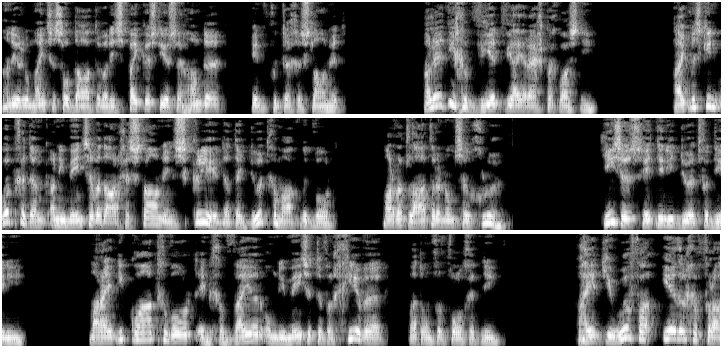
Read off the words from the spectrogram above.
na die Romeinse soldate wat die spykers deur sy hande en voete geslaan het. Hulle het nie geweet wie hy regtig was nie. Hy het miskien ook gedink aan die mense wat daar gestaan en skree dat hy doodgemaak moet word, maar wat later in hom sou glo. Jesus het nie die dood verdien nie, maar hy het nie kwaad geword en geweier om die mense te vergewe wat hom vervolg het nie. Hy het Jehovah eerder gevra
